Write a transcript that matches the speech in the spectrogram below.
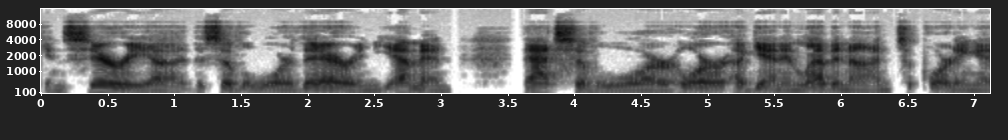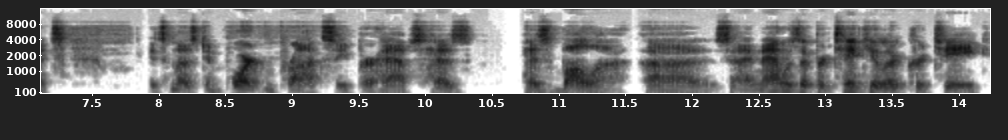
in Syria, the civil war there, in Yemen, that civil war, or again in Lebanon, supporting its its most important proxy, perhaps, has Hezbollah. Uh, and that was a particular critique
